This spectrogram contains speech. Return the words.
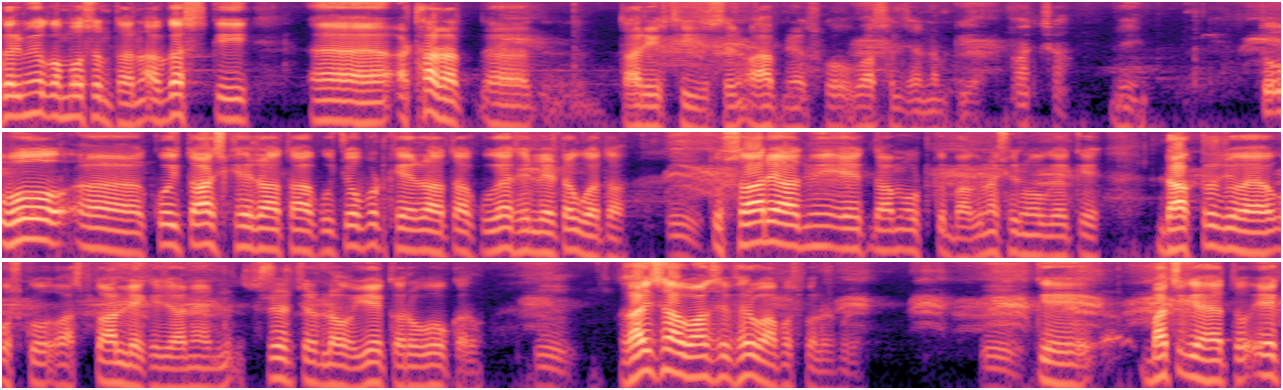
گرمیوں کا موسم تھا نا اگست کی اٹھارہ تاریخ تھی جس دن آپ نے اس کو واصل جنم کیا۔ اچھا۔ جی۔ تو وہ کوئی تاش کھیل رہا تھا کوئی چوپٹ کھیل رہا تھا کوئی ایسے لیٹا ہوا تھا۔ تو سارے آدمی ایک دم اٹھ کے بھاگنا شروع ہو گئے کہ ڈاکٹر جو ہے اس کو اسپتال لے کے جانے اسٹریٹ چل لاؤ یہ کرو وہ کرو۔ غازی صاحب وہاں سے پھر واپس پلٹ پڑے۔ کہ بچ گیا ہے تو ایک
